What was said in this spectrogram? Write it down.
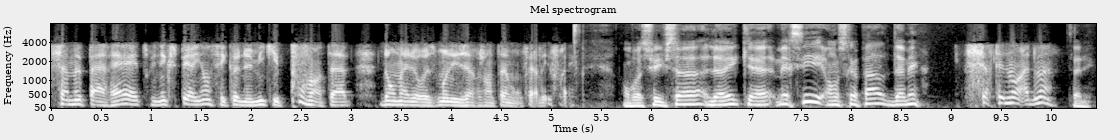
ça me paraît être une expérience économique épouvantable dont malheureusement les Argentins vont faire les frais. On va suivre ça. Loïc, euh, merci. On se reparle demain. Certainement, à demain. Salut.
